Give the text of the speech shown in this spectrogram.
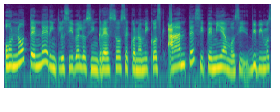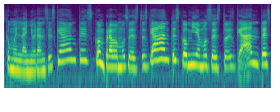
o no tener inclusive los ingresos económicos que antes sí teníamos y vivimos como en la añoranza, es que antes comprábamos esto, es que antes comíamos esto, es que antes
